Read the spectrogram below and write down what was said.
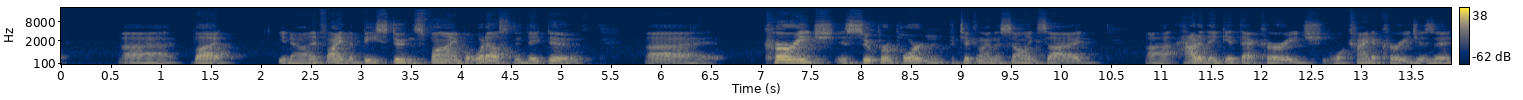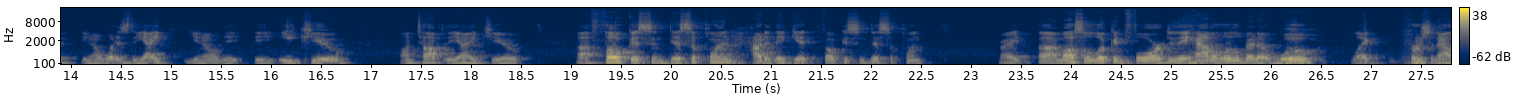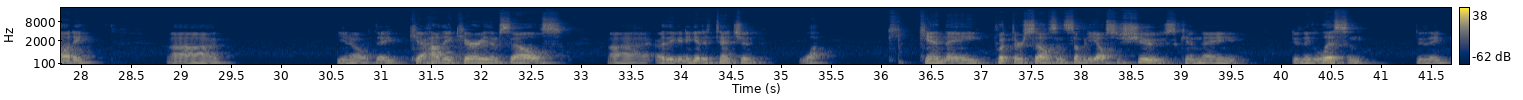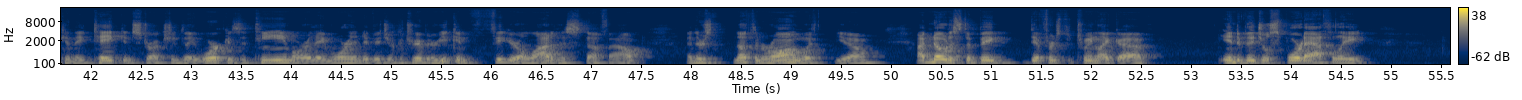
uh, but you know and fine the B students fine but what else did they do? Uh, courage is super important particularly on the selling side uh, how did they get that courage? What kind of courage is it? You know, what is the IQ? you know, the the EQ on top of the IQ? Uh, focus and discipline. How did they get focus and discipline? Right. Uh, I'm also looking for do they have a little bit of woo, like hmm. personality? Uh, you know, they how they carry themselves. Uh, are they going to get attention? What can they put themselves in somebody else's shoes? Can they do they listen? Do they can they take instruction? Do they work as a team or are they more individual contributor? You can figure a lot of this stuff out. And there's nothing wrong with, you know, I've noticed a big difference between like a individual sport athlete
